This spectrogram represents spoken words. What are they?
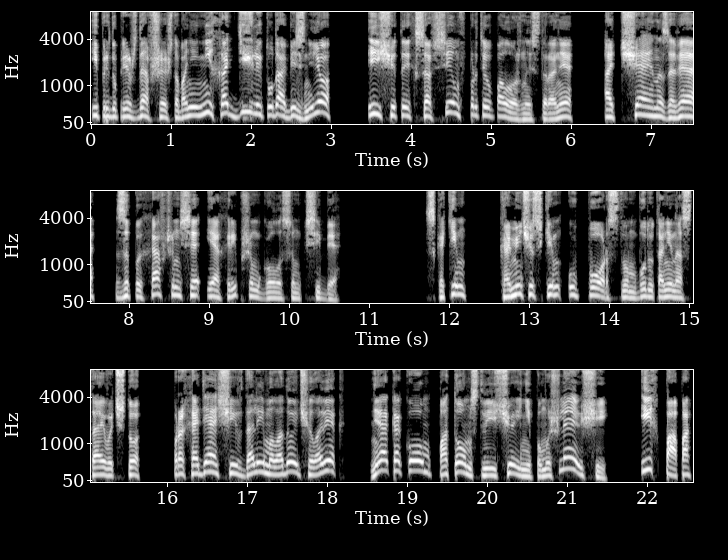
и предупреждавшая, чтобы они не ходили туда без нее, ищет их совсем в противоположной стороне, отчаянно зовя запыхавшимся и охрипшим голосом к себе. С каким комическим упорством будут они настаивать, что проходящий вдали молодой человек, ни о каком потомстве еще и не помышляющий, их папа,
